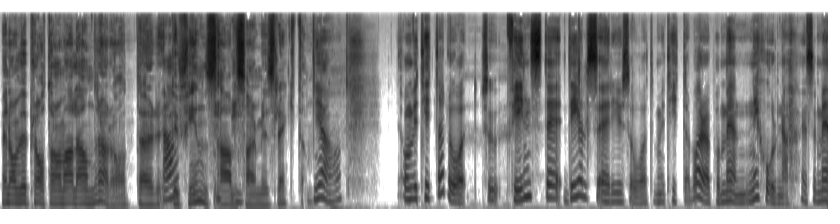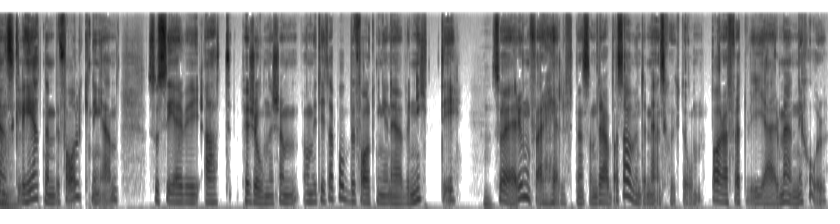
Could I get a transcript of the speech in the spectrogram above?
Men om vi pratar om alla andra då, där ja. det finns Alzheimer i släkten? Ja, om vi tittar då så finns det, dels är det ju så att om vi tittar bara på människorna, alltså mm. mänskligheten, mm. befolkningen, så ser vi att personer som, om vi tittar på befolkningen över 90, mm. så är det ungefär hälften som drabbas av en demenssjukdom, bara för att vi är människor.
